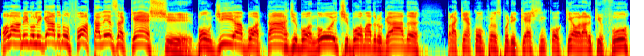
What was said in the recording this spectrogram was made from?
Olá, amigo ligado no Fortaleza Cast. Bom dia, boa tarde, boa noite, boa madrugada para quem acompanha os podcasts em qualquer horário que for.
